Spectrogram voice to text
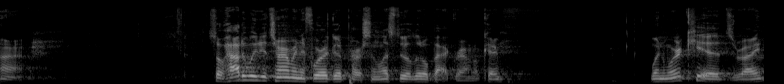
All right. So, how do we determine if we're a good person? Let's do a little background, okay? When we're kids, right,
